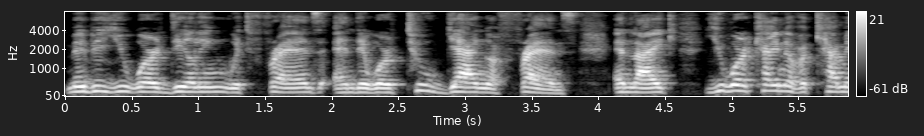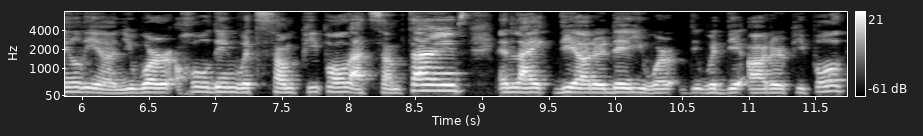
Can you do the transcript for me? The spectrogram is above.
Maybe you were dealing with friends and there were two gang of friends and like you were kind of a chameleon. You were holding with some people at some times and like the other day you were with the other people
